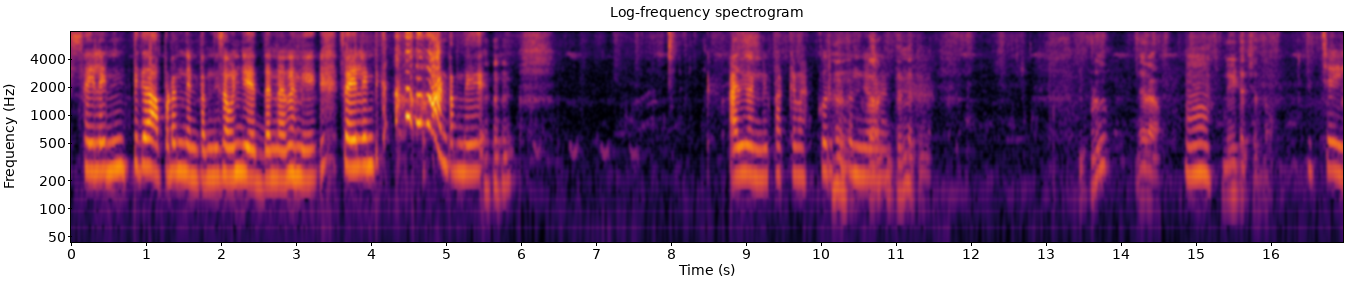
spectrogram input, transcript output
సైలెంట్గా అప్పడం తింటుంది సౌండ్ చేద్దన్నానని. సైలెంట్గా అంటుంది. అదిగోండి పక్కన కొరుకుతుంది ఇప్పుడు. నెయ్యి టచ్ చేద్దాం. ఇచ్చేయి.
